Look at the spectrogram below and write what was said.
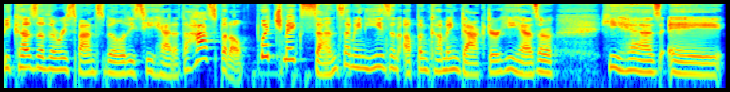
because of the responsibilities he had at the hospital, which makes sense. I mean, he's an up and coming doctor. He has a, he has a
